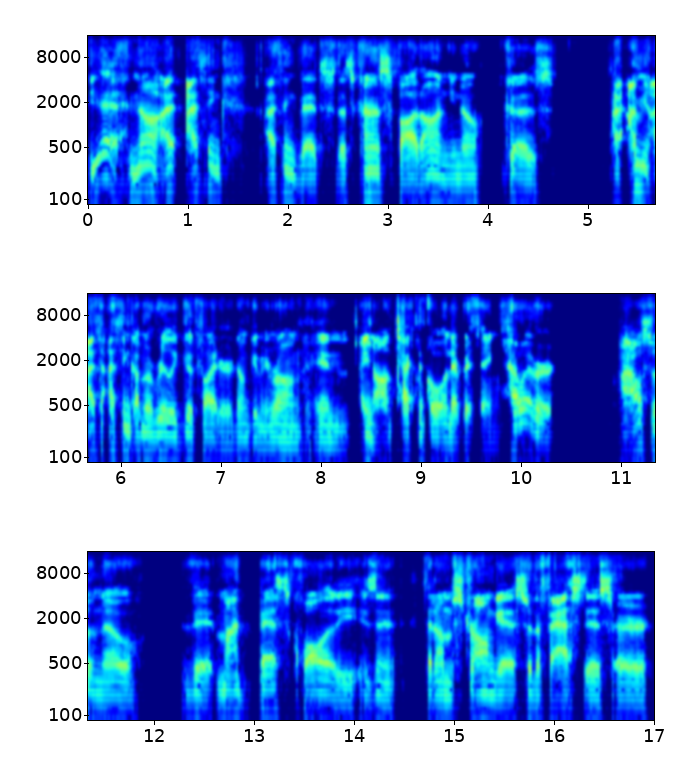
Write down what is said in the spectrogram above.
Yeah, no, I, I think I think that's that's kind of spot on, you know, because I, I, mean I, th- I think I'm a really good fighter. Don't get me wrong, and you know I'm technical and everything. However, I also know that my best quality isn't that I'm the strongest or the fastest or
